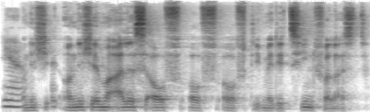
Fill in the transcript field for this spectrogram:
Ja. Und nicht, und nicht immer alles auf, auf, auf die Medizin verlässt.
